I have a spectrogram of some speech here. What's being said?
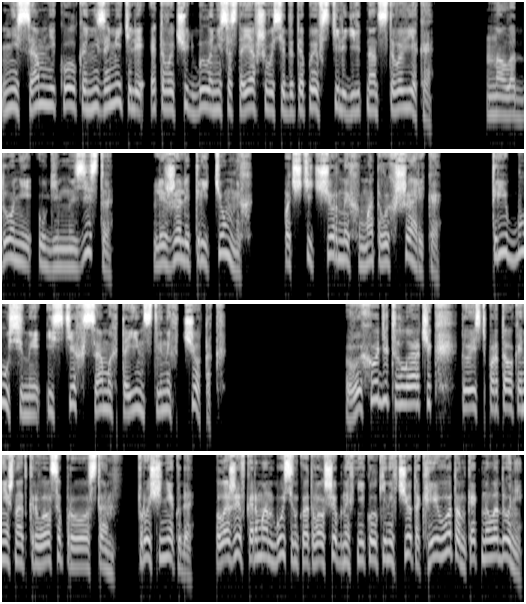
ни сам Николка не заметили этого чуть было не состоявшегося ДТП в стиле XIX века. На ладони у гимназиста лежали три темных, почти черных матовых шарика, три бусины из тех самых таинственных четок. Выходит, ларчик, то есть портал, конечно, открывался просто, проще некуда. Положи в карман бусинку от волшебных Николкиных четок, и вот он, как на ладони.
